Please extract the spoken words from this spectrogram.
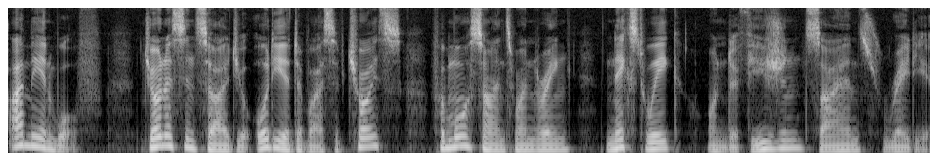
I'm Ian Woolf. Join us inside your audio device of choice for more science wondering next week on Diffusion Science Radio.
